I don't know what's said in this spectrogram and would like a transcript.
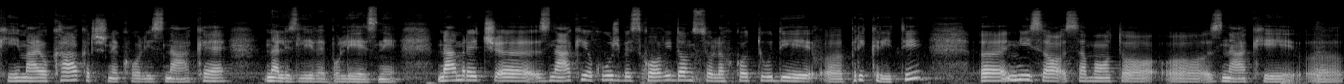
ki imajo kakršne koli znake nalezljive bolezni. Namreč znaki okužbe s covidom so lahko tudi uh, prikriti, uh, niso samo to uh, znaki uh,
